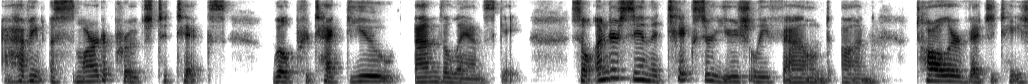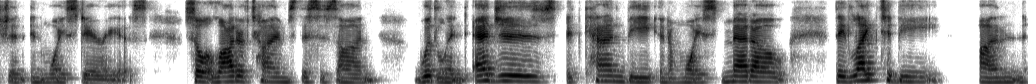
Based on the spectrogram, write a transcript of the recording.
having a smart approach to ticks will protect you and the landscape. So understand that ticks are usually found on taller vegetation in moist areas. So a lot of times this is on woodland edges. It can be in a moist meadow. They like to be on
